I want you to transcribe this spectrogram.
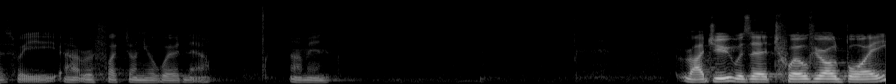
as we uh, reflect on your word now? Amen. Raju was a 12 year old boy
